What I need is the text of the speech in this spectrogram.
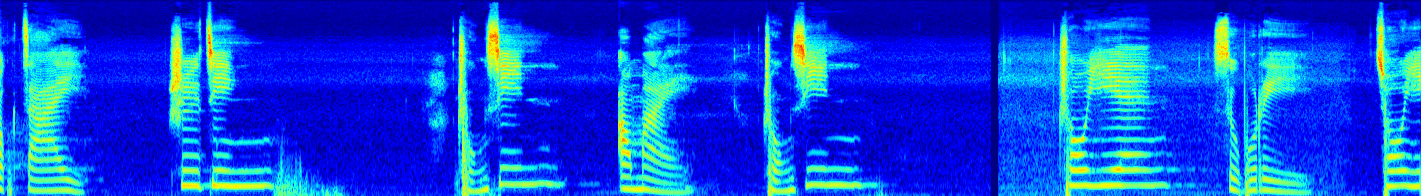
ตกใจ ชื่อจริง重新เอาใหม่ 重新抽烟สูบบุหรี่抽烟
